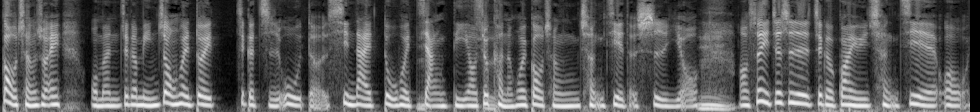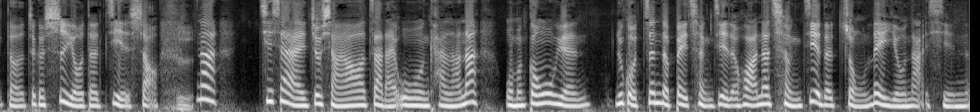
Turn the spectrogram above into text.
构成说，诶，我们这个民众会对这个职务的信赖度会降低哦，就可能会构成惩戒的事由。嗯，哦，所以这是这个关于惩戒哦的这个事由的介绍。那。接下来就想要再来问问看了，那我们公务员如果真的被惩戒的话，那惩戒的种类有哪些呢？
